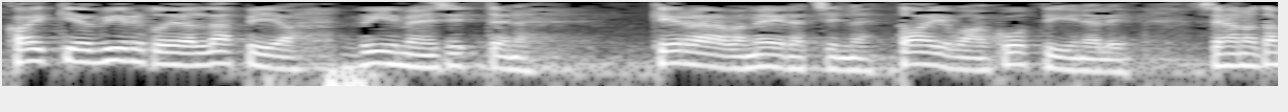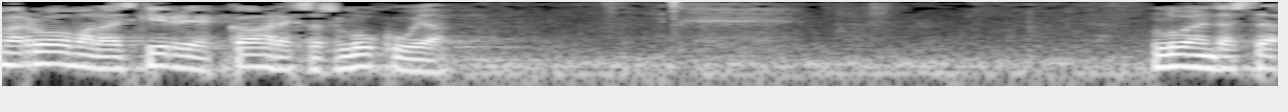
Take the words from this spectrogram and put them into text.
kaikkien virtojen läpi ja viimein sitten keräävä meidät sinne taivaan kotiin. Eli sehän on tämä roomalaiskirje kahdeksas luku ja luen tästä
